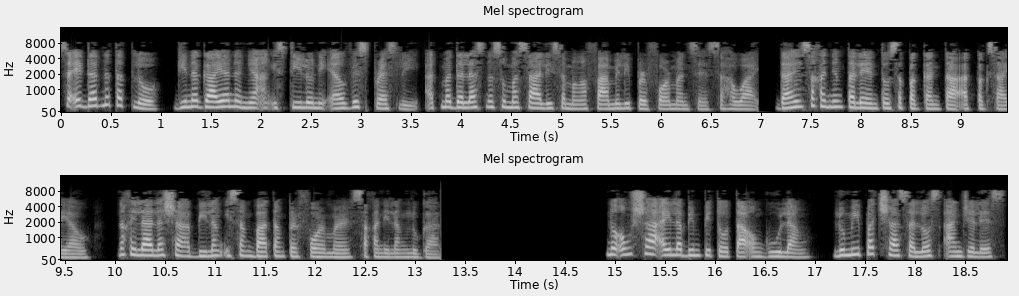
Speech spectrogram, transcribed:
Sa edad na tatlo, ginagaya na niya ang estilo ni Elvis Presley at madalas na sumasali sa mga family performances sa Hawaii. Dahil sa kanyang talento sa pagkanta at pagsayaw, nakilala siya bilang isang batang performer sa kanilang lugar. Noong siya ay labimpito taong gulang, lumipat siya sa Los Angeles,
